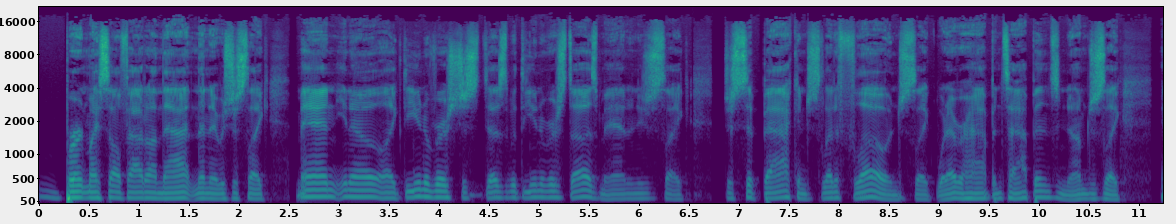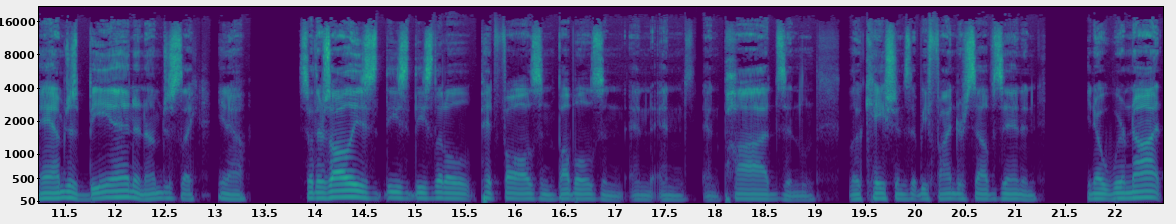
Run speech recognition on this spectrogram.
burnt myself out on that. And then it was just like man you know like the universe just does what the universe does man. And you just like just sit back and just let it flow and just like whatever happens happens. And i'm just like hey i'm just being and i'm just like you know. So there's all these these these little pitfalls and bubbles and and and and pods and locations that we find ourselves in. And you know we're not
